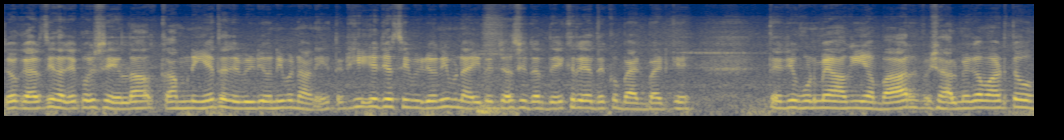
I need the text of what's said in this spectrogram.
ਤੇ ਉਹ ਕਹਿ ਰਹੇ ਸੀ, ਹਜੇ ਕੋਈ ਸੇਲ ਦਾ ਕੰਮ ਨਹੀਂ ਹੈ ਤੇ ਹਜੇ ਵੀਡੀਓ ਨਹੀਂ ਬਣਾਣੀ ਤੇ ਠੀਕ ਹੈ, ਜੇ ਅਸੀਂ ਵੀਡੀਓ ਨਹੀਂ ਬਣਾਈ ਤੇ ਅਸੀਂ ਇਧਰ ਦੇਖ ਰਹੇ ਆ ਦੇਖੋ ਬੈਠ ਬੈਠ ਕੇ ਤੇ ਜੀ ਹੁਣ ਮੈਂ ਆ ਗਈ ਆ ਬਾਹਰ ਵਿਸ਼ਾਲ ਮੇਗਾ ਮਾਰਟ ਤੋਂ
